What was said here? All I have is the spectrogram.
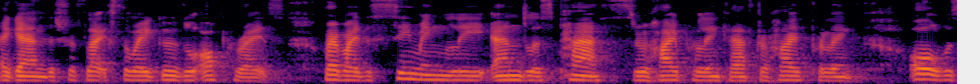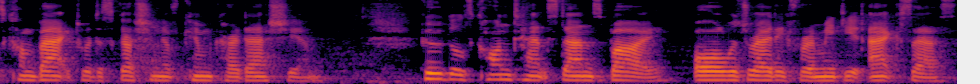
Again, this reflects the way Google operates, whereby the seemingly endless paths through hyperlink after hyperlink always come back to a discussion of Kim Kardashian. Google's content stands by, always ready for immediate access.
